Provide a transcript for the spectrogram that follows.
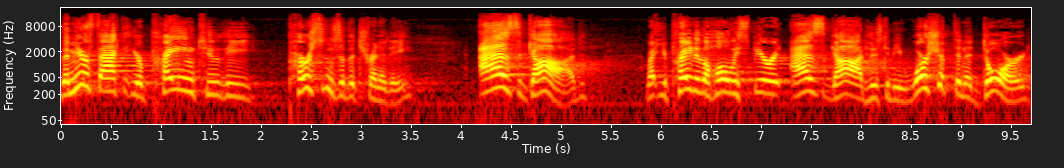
The mere fact that you're praying to the persons of the Trinity as God Right? You pray to the Holy Spirit as God who's to be worshiped and adored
